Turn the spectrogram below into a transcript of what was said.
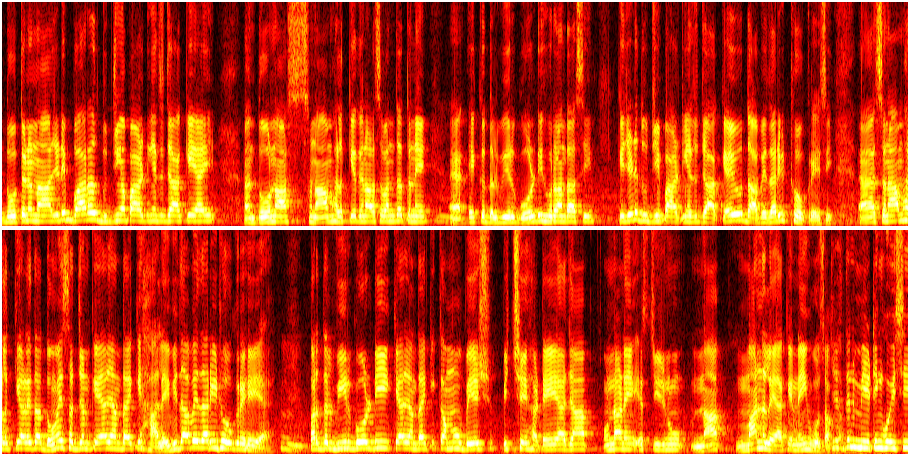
ਦੋ ਤਿੰਨ ਨਾਂ ਜਿਹੜੇ ਬਾਹਰ ਦੂਜੀਆਂ ਪਾਰਟੀਆਂ 'ਚ ਜਾ ਕੇ ਆਏ। ਦੋ ਨਾਂ ਸੁਨਾਮ ਹਲਕੇ ਦੇ ਨਾਲ ਸੰਬੰਧਿਤ ਨੇ ਇੱਕ ਦਲਵੀਰ ਗੋਲਡੀ ਹੋਰਾਂ ਦਾ ਸੀ ਕਿ ਜਿਹੜੇ ਦੂਜੀ ਪਾਰਟੀਆਂ 'ਚ ਜਾ ਕੇ ਆਏ ਉਹ ਦਾਅਵੇਦਾਰੀ ਠੋਕ ਰਹੇ ਸੀ। ਸੁਨਾਮ ਹਲਕੇ ਵਾਲੇ ਤਾਂ ਦੋਵੇਂ ਸੱਜਣ ਕਿਹਾ ਜਾਂਦਾ ਹੈ ਕਿ ਹਾਲੇ ਵੀ ਦਾਅਵੇਦਾਰੀ ਠੋਕ ਰਹੇ ਹੈ। ਪਰ ਦਲਵੀਰ ਗੋਲਡੀ ਕਿਹਾ ਜਾਂਦਾ ਹੈ ਕਿ ਕਮੋ ਬੇਸ਼ ਪਿੱਛੇ ਹਟੇ ਆ ਜਾਂ ਉਹਨਾਂ ਨੇ ਇਸ ਚੀਜ਼ ਨੂੰ ਨਾ ਮੰਨ ਲਿਆ ਕਿ ਨਹੀਂ ਹੋ ਜਿਸ ਸਕਦਾ ਦਿਨ ਮੀਟਿੰਗ ਹੋਈ ਸੀ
